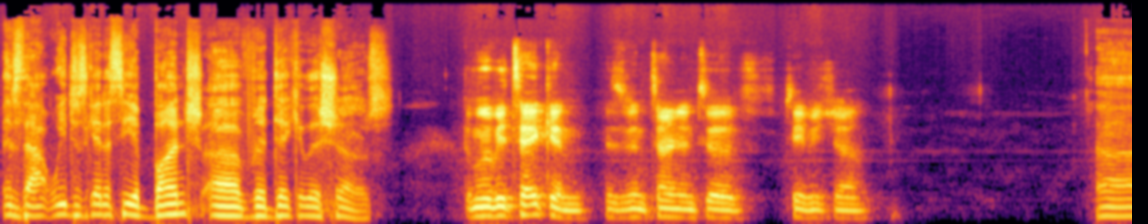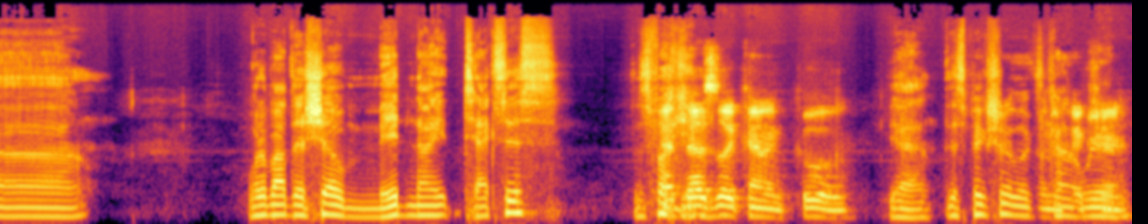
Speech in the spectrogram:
is that we just get to see a bunch of ridiculous shows. The movie Taken has been turned into a TV show. Uh, what about this show Midnight Texas? This That fucking does look kind of cool. yeah. This picture looks kind of weird.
